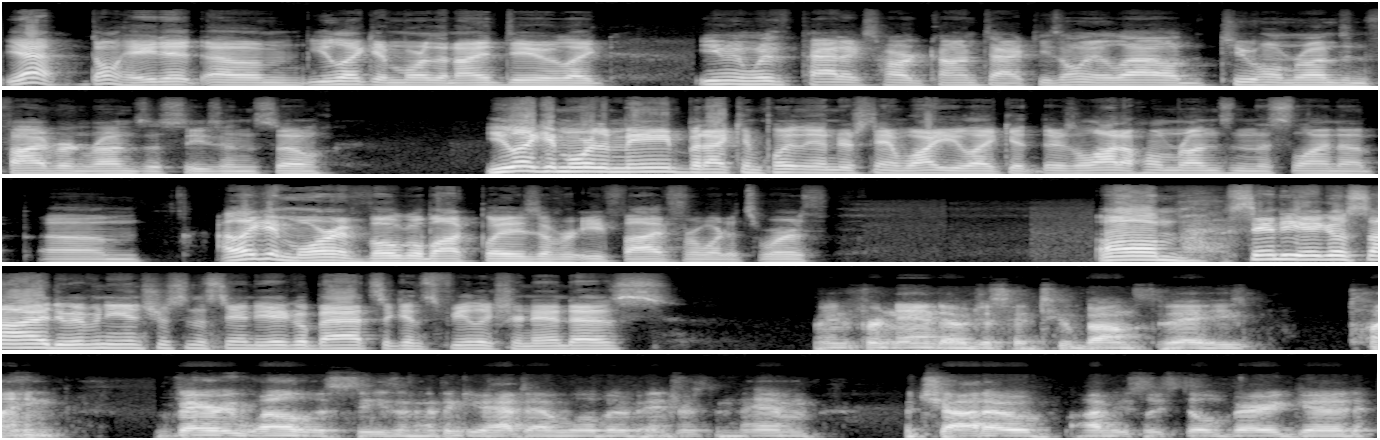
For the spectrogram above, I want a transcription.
Yeah, don't hate it. Um, you like it more than I do. Like, even with Paddack's hard contact, he's only allowed two home runs and five earned runs this season. So you like it more than me, but I completely understand why you like it. There's a lot of home runs in this lineup. Um, I like it more if Vogelbach plays over E5 for what it's worth. Um, San Diego side, do we have any interest in the San Diego bats against Felix Hernandez? I mean, Fernando just hit two bombs today. He's playing very well this season. I think you have to have a little bit of interest in him. Machado, obviously, still very good.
